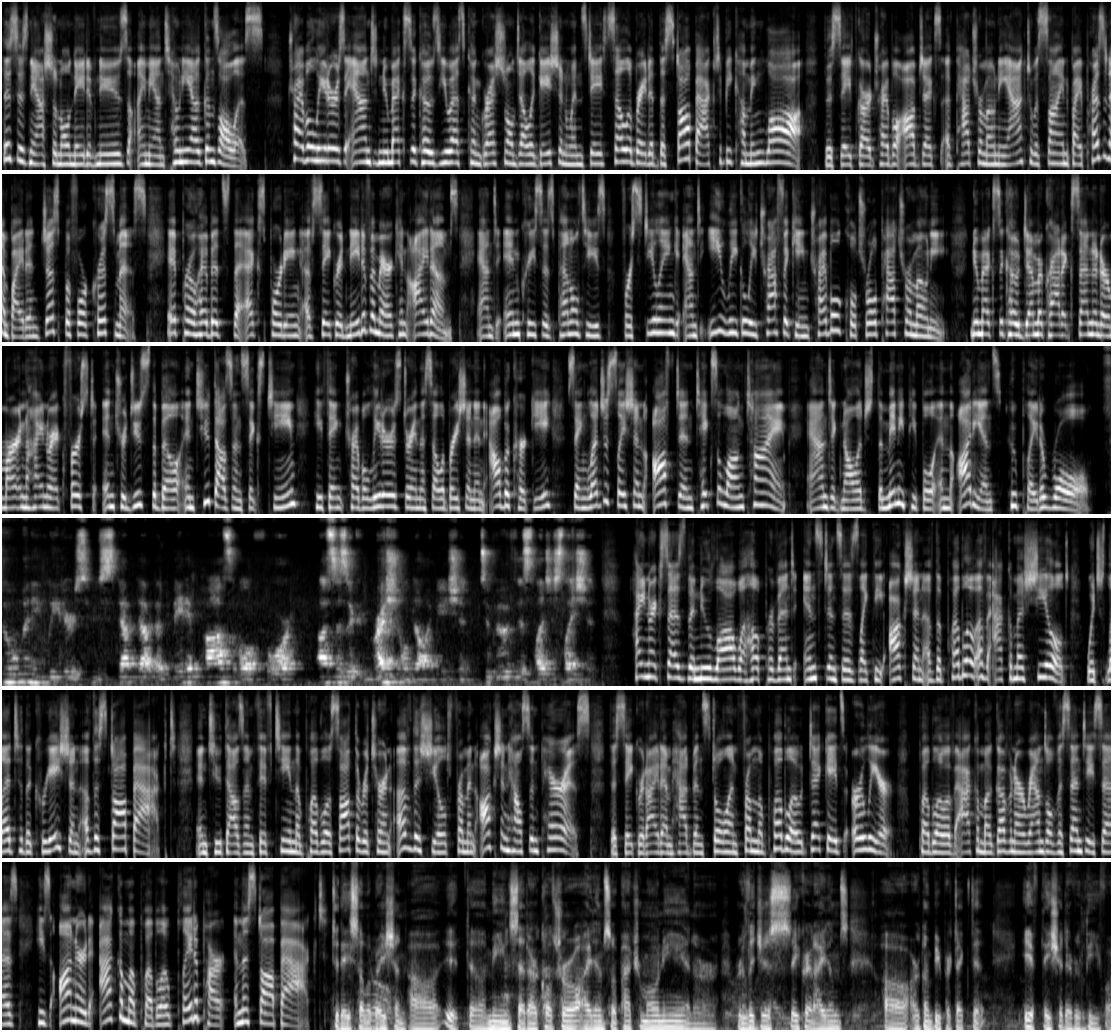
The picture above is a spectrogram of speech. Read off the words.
This is National Native News. I'm Antonia Gonzales. Tribal leaders and New Mexico's U.S. congressional delegation Wednesday celebrated the STOP Act becoming law. The Safeguard Tribal Objects of Patrimony Act was signed by President Biden just before Christmas. It prohibits the exporting of sacred Native American items and increases penalties for stealing and illegally trafficking tribal cultural patrimony. New Mexico Democratic Senator Martin Heinrich first introduced the bill in 2016. He thanked tribal leaders during the celebration in Albuquerque, saying legislation often takes a long time, and acknowledged the many people in the audience who played a role. So many leaders who stepped up and made it possible for us as a congressional delegation to move this legislation. Heinrich says the new law will help prevent instances like the auction of the Pueblo of Acoma shield, which led to the creation of the STOP Act. In 2015, the Pueblo sought the return of the shield from an auction house in Paris. The sacred item had been stolen from the Pueblo decades earlier. Pueblo of Acoma Governor Randall Vicente says he's honored Acoma Pueblo played a part in the STOP Act. Today's celebration, uh, it uh, means that our cultural items of patrimony and our religious sacred items uh, are going to be protected if they should ever leave our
